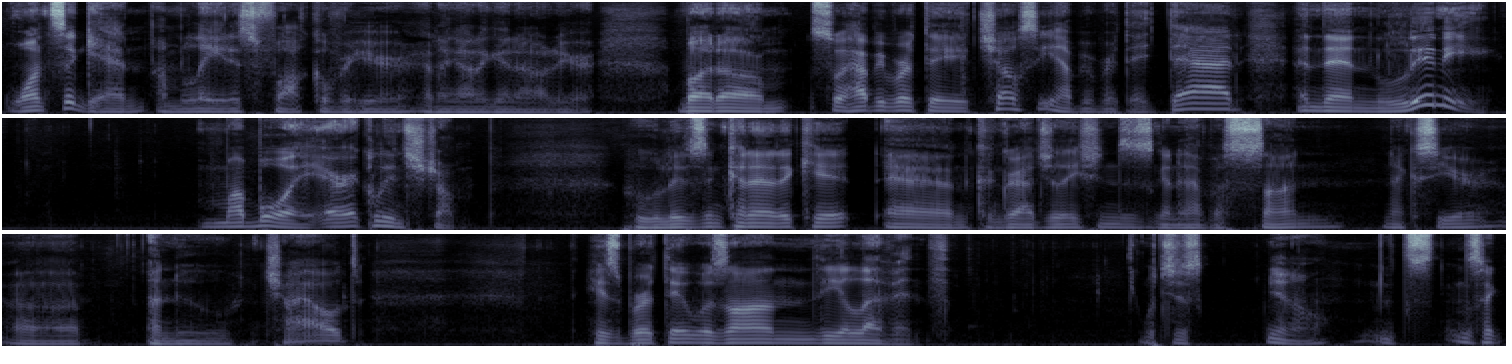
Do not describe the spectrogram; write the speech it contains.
Once again, I'm late as fuck over here, and I gotta get out of here. But um, so happy birthday, Chelsea. Happy birthday, Dad. And then Linny, my boy Eric Lindstrom, who lives in Connecticut, and congratulations, is gonna have a son next year, uh, a new child his birthday was on the 11th, which is, you know, it's it's like,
